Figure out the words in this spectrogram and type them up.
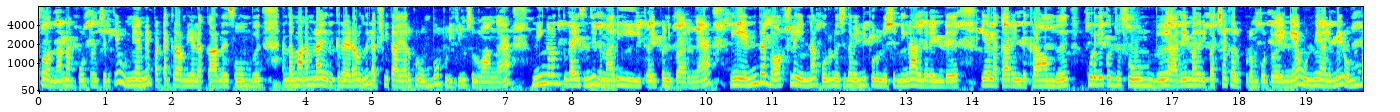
ஸோ அதனால் நான் போட்டு வச்சுருக்கேன். உண்மையாலுமே பட்டை கிராம்பு ஏலக்காய் அந்த சோம்பு அந்த மணம்லாம் இருக்கிற இடம் வந்து லக்ஷ்மி தாயாருக்கு ரொம்ப பிடிக்கும்னு சொல்லுவாங்க. நீங்களும் தயவு செஞ்சு இந்த மாதிரி ட்ரை பண்ணி பாருங்கள் நீங்கள் எந்த பாக்ஸில் என்ன பொருள் வச்சுருந்தா வெள்ளி பொருள் வச்சுருந்தீங்கன்னா அதில் ரெண்டு ஏலக்காய் ரெண்டு கிராம்பு கூடவே கொஞ்சம் சோம்பு அதே மாதிரி பச்சை கற்பூரம் போட்டு வைங்க. உண்மையாலுமே ரொம்ப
